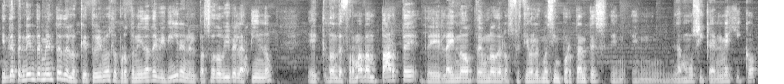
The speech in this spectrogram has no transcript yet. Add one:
Independientemente de lo que tuvimos la oportunidad de vivir en el pasado Vive Latino, eh, donde formaban parte del line-up de uno de los festivales más importantes en, en, la música en México,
